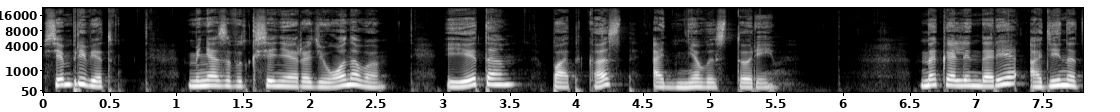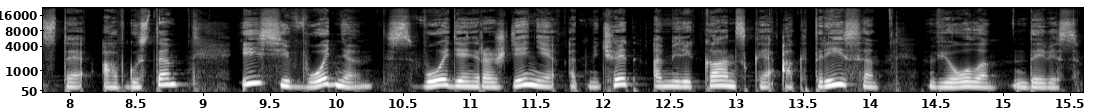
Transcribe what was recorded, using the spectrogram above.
Всем привет! Меня зовут Ксения Родионова, и это подкаст «О дне в истории». На календаре 11 августа, и сегодня свой день рождения отмечает американская актриса Виола Дэвис.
